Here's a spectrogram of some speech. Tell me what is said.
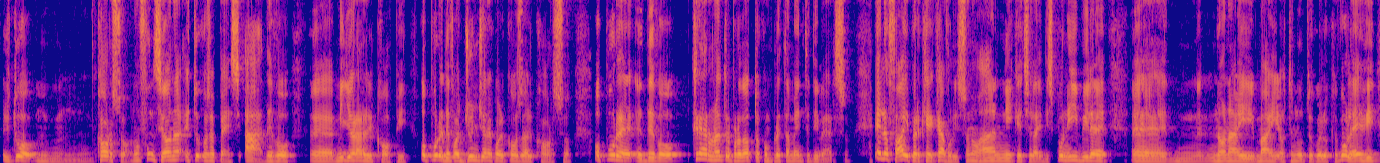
il tuo mm, corso non funziona e tu cosa pensi? Ah, devo eh, migliorare il copy, oppure devo aggiungere qualcosa al corso, oppure eh, devo creare un altro prodotto completamente diverso. E lo fai perché, cavoli, sono anni che ce l'hai disponibile, eh, non hai mai ottenuto quello che volevi,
